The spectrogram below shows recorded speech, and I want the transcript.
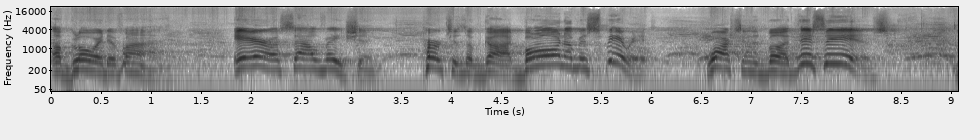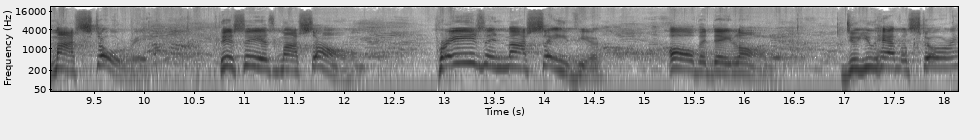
of glory divine, heir of salvation, purchase of God, born of his spirit, washed in his blood. This is my story. This is my song, praising my Savior all the day long. Do you have a story?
